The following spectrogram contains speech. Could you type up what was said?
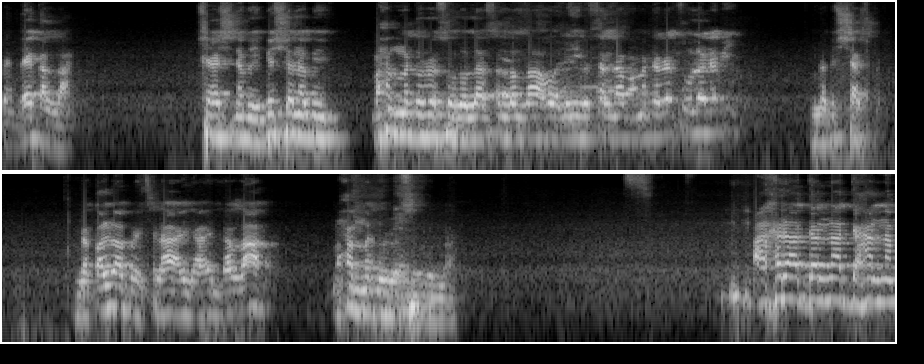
নেই। এক আল্লাহ। শেষ নবী, বিশ্ব নবী মোহাম্মদুর রসুল্লাহ সাল্লাহ আলী আমাদের রসুল নবী। আমরা বিশ্বাস করি। আমরা কলবা পড়েছি মোহাম্মদুর রসুল্লাহ আখেরাত, জান্নাত, জাহান্নাম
